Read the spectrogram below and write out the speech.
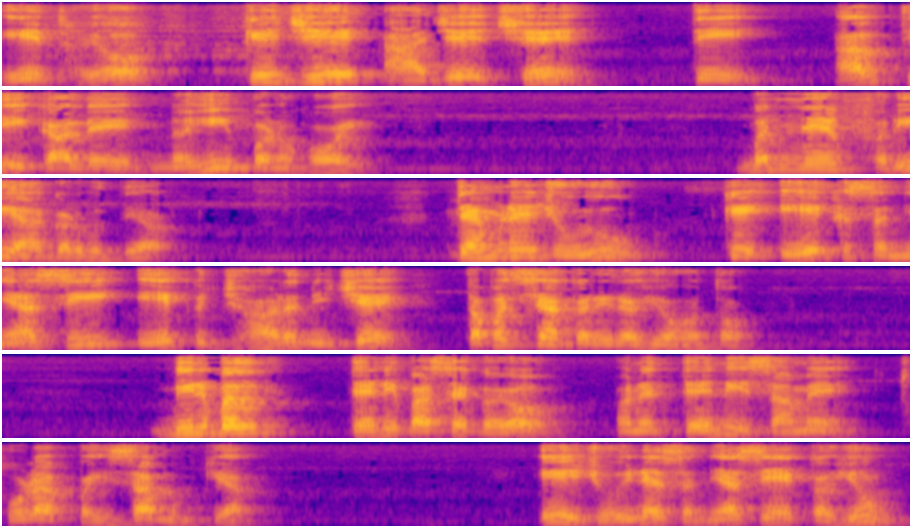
એ થયો કે જે આજે છે તે આવતીકાલે નહીં પણ હોય. બંને ફરી આગળ વધ્યા. તેમણે જોયું કે એક સંન્યાસી એક ઝાડ નીચે તપસ્યા કરી રહ્યો હતો. બિરબલ તેની પાસે ગયો અને તેની સામે થોડા પૈસા મૂક્યા. એ જોઈને સંન્યાસીએ કહ્યું,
